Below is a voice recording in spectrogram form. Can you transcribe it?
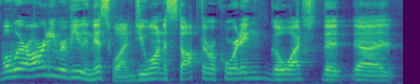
well, we're already reviewing this one. Do you want to stop the recording, go watch the uh,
